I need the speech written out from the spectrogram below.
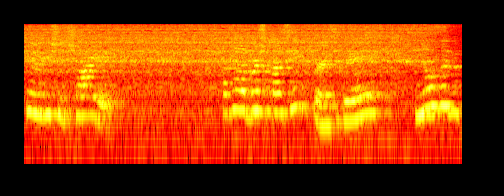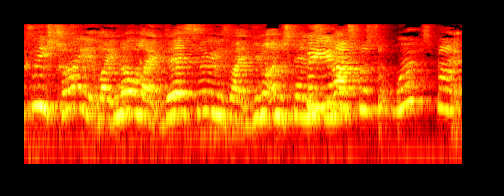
Here, you should try it. I gotta brush my teeth first, babe. No, baby, please try it. Like, no, like, dead serious. Like, you don't understand But this. you're not supposed to. Where's my?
